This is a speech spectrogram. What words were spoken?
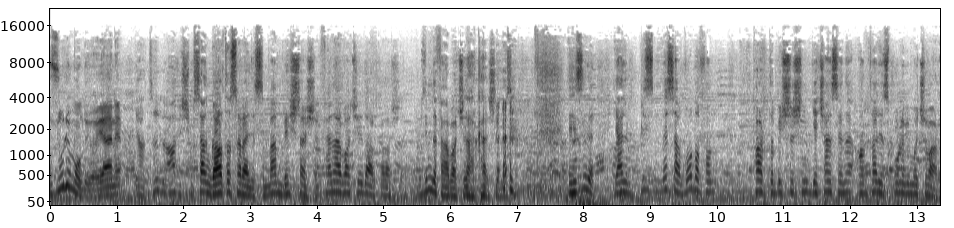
zulüm oluyor yani. Ya tabii abi şimdi sen Galatasaraylısın ben Beşiktaşlı Fenerbahçe'de de arkadaşlar. Bizim de Fenerbahçe'de arkadaşlarımız. Neyse de yani biz mesela Vodafone Park'ta Beşiktaş'ın geçen sene Antalya Spor'la bir maçı vardı.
